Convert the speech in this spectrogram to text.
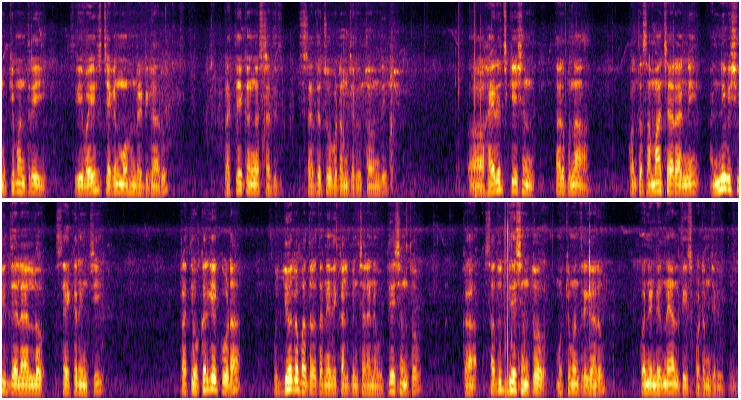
ముఖ్యమంత్రి శ్రీ వైఎస్ జగన్మోహన్ రెడ్డి గారు ప్రత్యేకంగా శ్రద్ధ శ్రద్ధ చూపడం జరుగుతూ ఉంది హైర్ ఎడ్యుకేషన్ తరపున కొంత సమాచారాన్ని అన్ని విశ్వవిద్యాలయాల్లో సేకరించి ప్రతి ఒక్కరికి కూడా ఉద్యోగ భద్రత అనేది కల్పించాలనే ఉద్దేశంతో ఒక సదుద్దేశంతో ముఖ్యమంత్రి గారు కొన్ని నిర్ణయాలు తీసుకోవడం జరుగుతుంది.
